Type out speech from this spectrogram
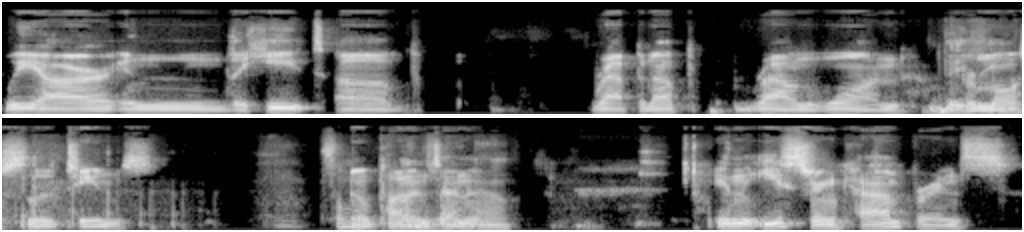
We are in the heat of wrapping up round one The for heat. most of the teams. No pun intended. now. In the Eastern Conference,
